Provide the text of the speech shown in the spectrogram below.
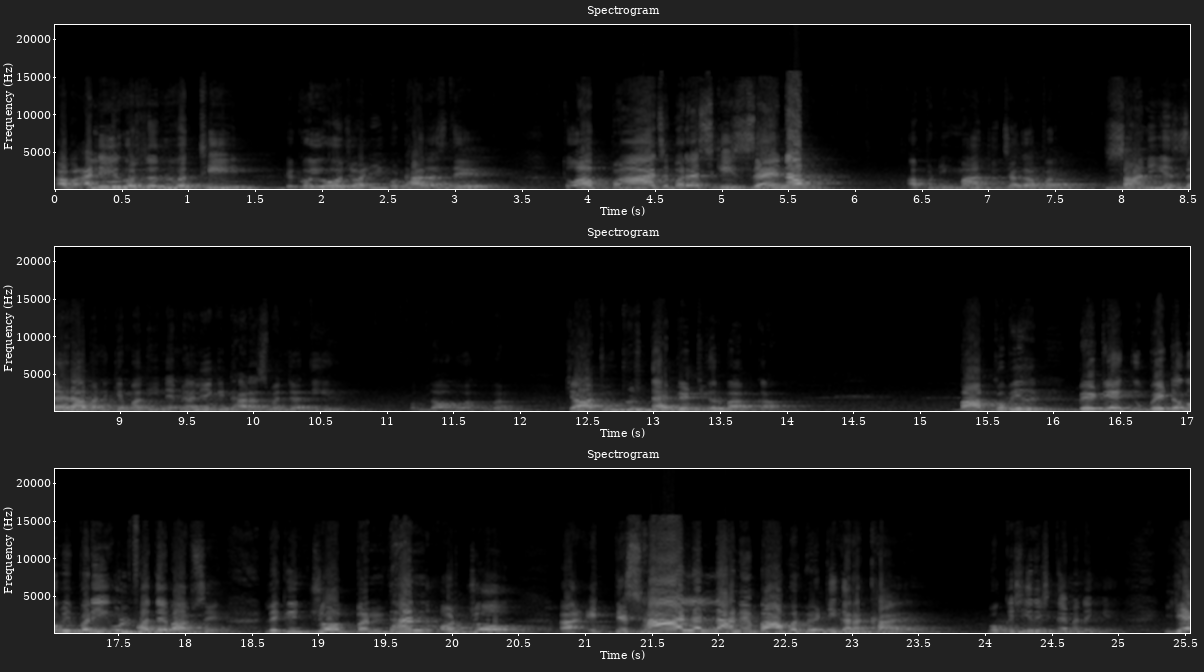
अब अली को ज़रूरत थी कि कोई हो जो अली को ढारस दे। तो अब पाँच बरस की जैनब अपनी माँ की जगह पर सानिय जहरा बन के मदीने में अली की ढारस बन जाती है। अल्लाह अकबर। क्या टूट रिश्ता है बेटी और बाप का? बाप को भी, बेटे, बेटों को भी बड़ी उल्फत है बाप से। लेकिन जो बंधन और जो इत्तिसाल अल्लाह ने बाप और बेटी का रखा है, वो किसी रिश्ते में नहीं है। ये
